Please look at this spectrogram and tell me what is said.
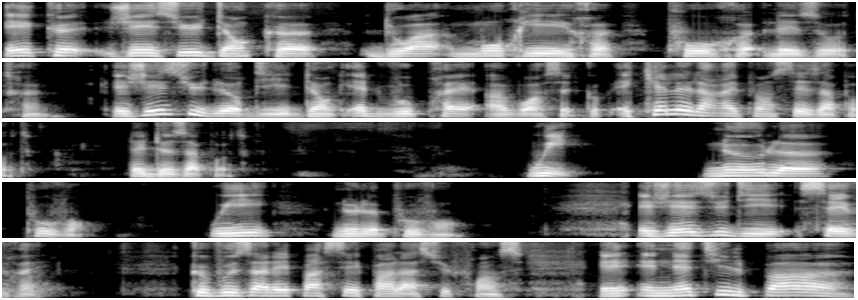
et que Jésus donc euh, doit mourir pour les autres. Et Jésus leur dit, donc, êtes-vous prêts à voir cette coupe? Et quelle est la réponse des apôtres? Les deux apôtres. Oui, nous le pouvons. Oui, nous le pouvons. Et Jésus dit, c'est vrai que vous allez passer par la souffrance. Et, n'est-il pas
